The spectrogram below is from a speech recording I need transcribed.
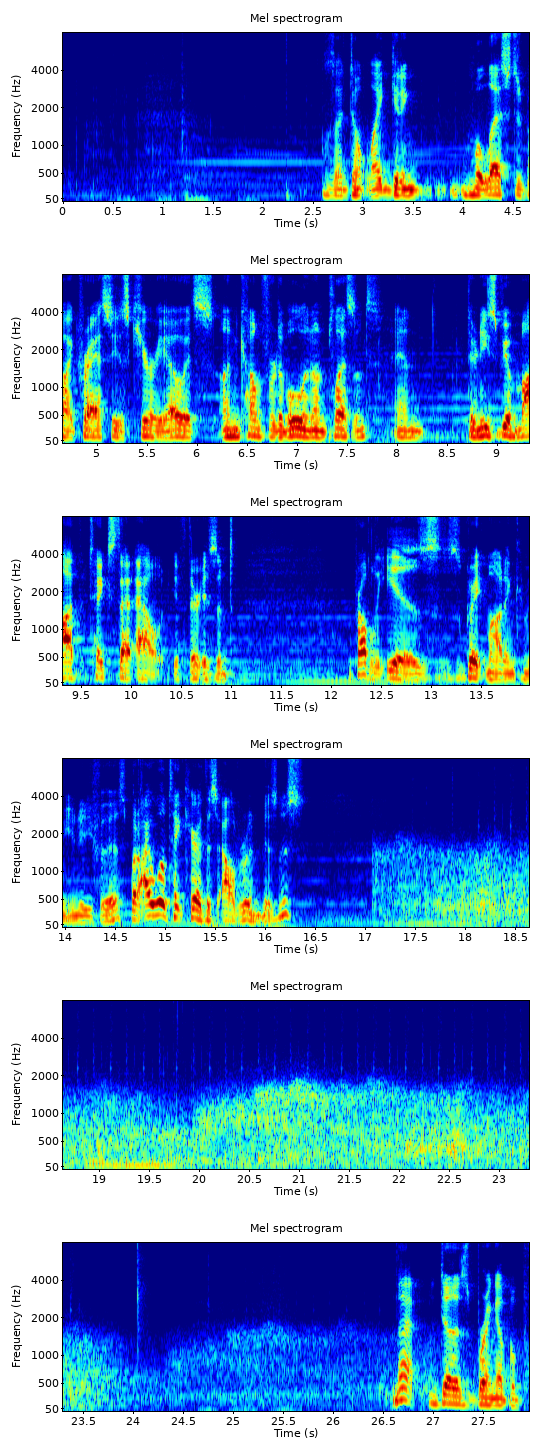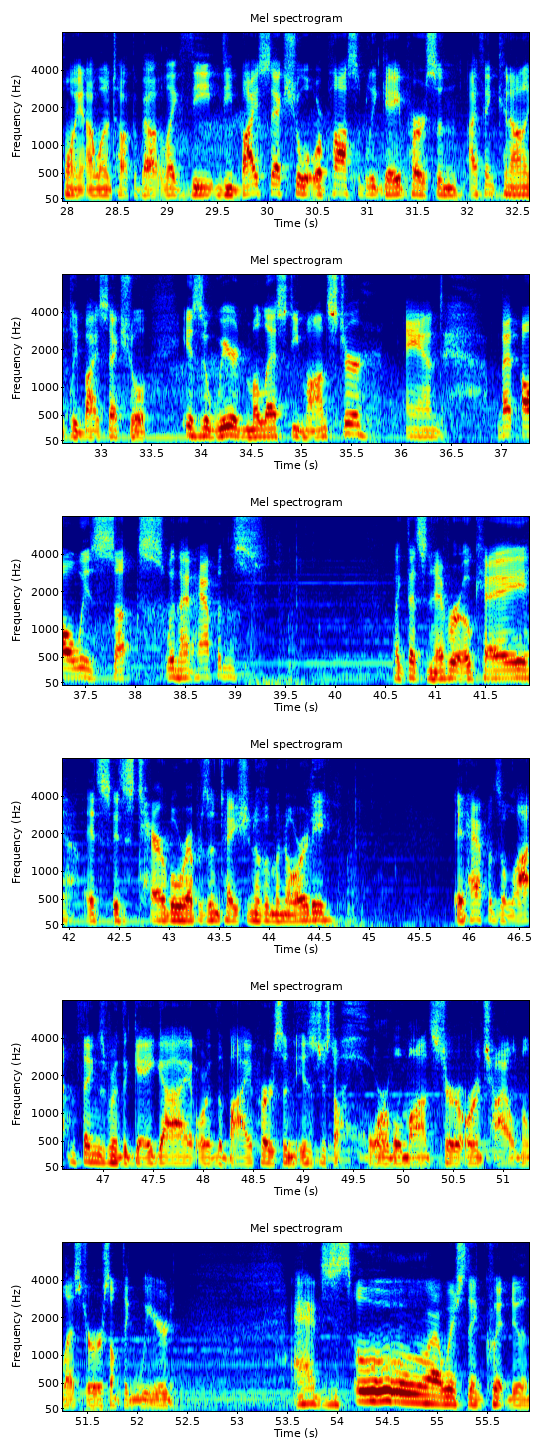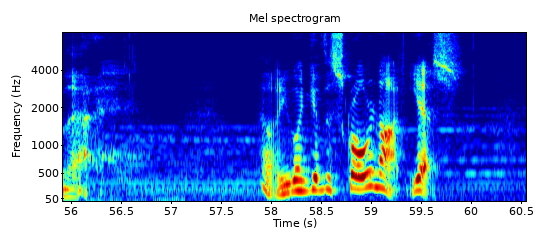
Because I don't like getting molested by Crassius Curio. It's uncomfortable and unpleasant, and there needs to be a mod that takes that out if there isn't. There probably is. There's a great modding community for this, but I will take care of this Ald'ruhn business. That does bring up a point I want to talk about. Like the the bisexual or possibly gay person, I think canonically bisexual, is a weird molesty monster, and that always sucks when that happens. Like that's never okay. It's it's terrible representation of a minority. It happens a lot in things where the gay guy or the bi person is just a horrible monster or a child molester or something weird. And just, oh, I wish they'd quit doing that. Well, are you going to give this scroll or not? Yes.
